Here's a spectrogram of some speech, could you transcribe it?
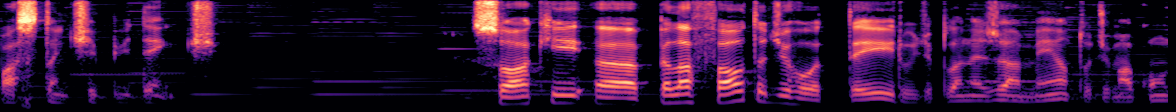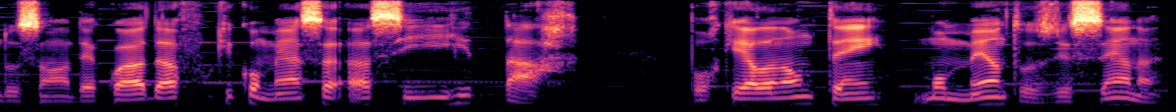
bastante evidente. Só que, uh, pela falta de roteiro, de planejamento, de uma condução adequada, a Fuki começa a se irritar, porque ela não tem momentos de cena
